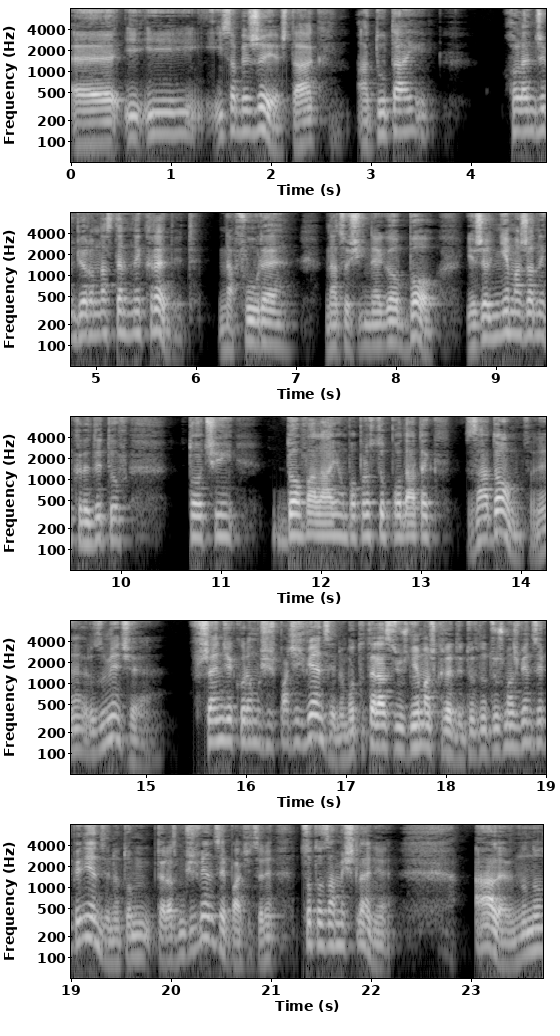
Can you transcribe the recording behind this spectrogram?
e, i, i, i sobie żyjesz, tak? A tutaj Holendrzy biorą następny kredyt na furę, na coś innego, bo jeżeli nie ma żadnych kredytów, to ci dowalają po prostu podatek za dom, co nie? Rozumiecie? Wszędzie, które musisz płacić więcej, no bo to teraz już nie masz kredytów, no to już masz więcej pieniędzy, no to teraz musisz więcej płacić, co nie? Co to za myślenie? Ale, no, no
